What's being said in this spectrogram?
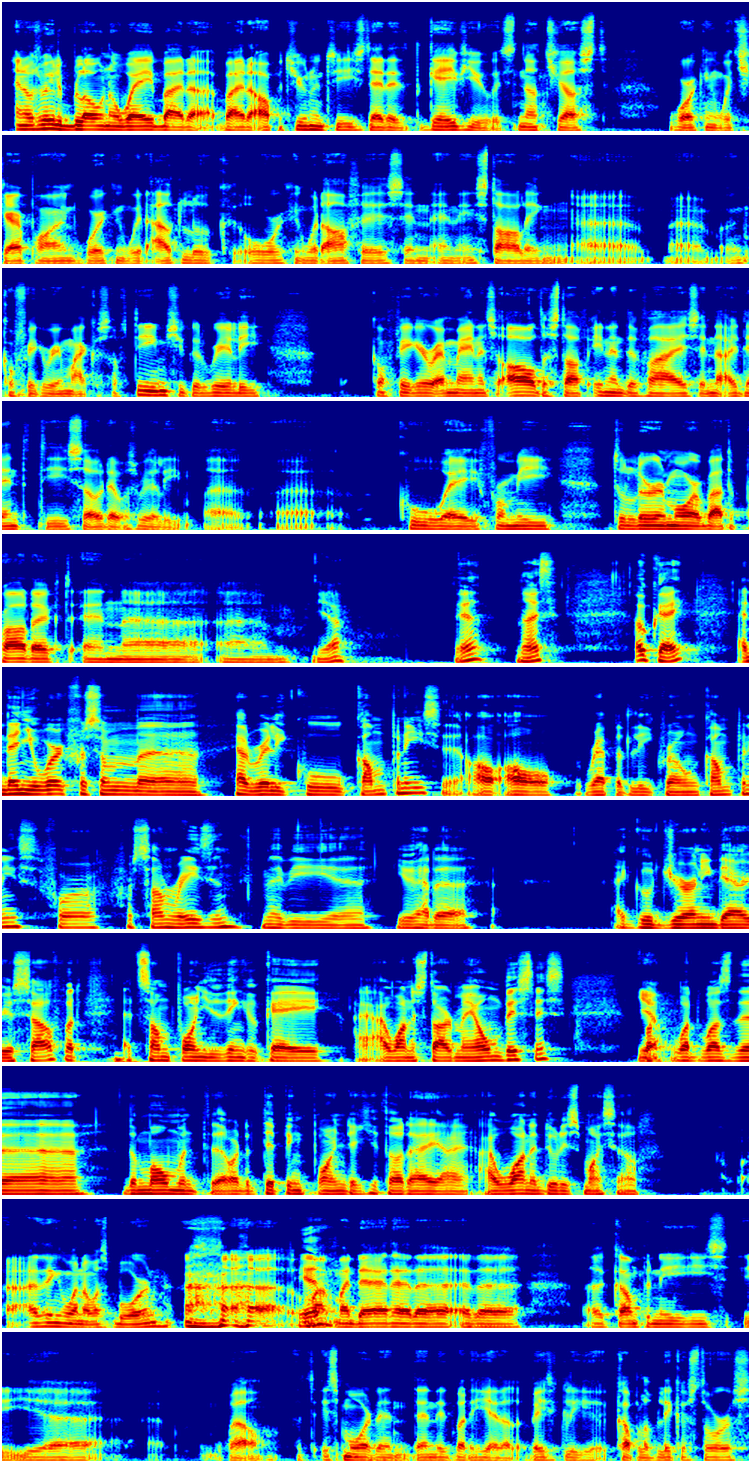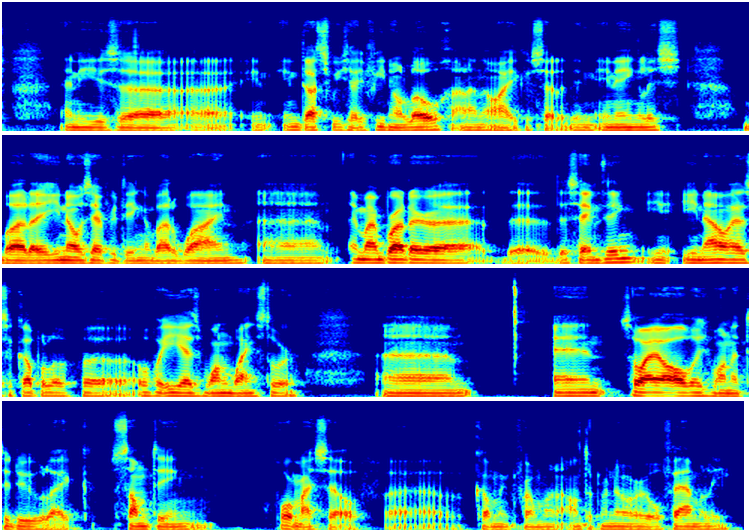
and I was really blown away by the by the opportunities that it gave you. It's not just working with SharePoint, working with Outlook, or working with Office, and and installing uh, uh, and configuring Microsoft Teams. You could really configure and manage all the stuff in a device and the identity. So that was really uh, a cool way for me to learn more about the product. And uh, um, yeah, yeah, nice. Okay, and then you worked for some uh, yeah, really cool companies, all, all rapidly growing companies for for some reason. Maybe uh, you had a a good journey there yourself, but at some point you think, okay, I, I want to start my own business. Yeah. What, what was the the moment or the tipping point that you thought, hey, I, I want to do this myself? I think when I was born, my, my, dad had a had a, a company. He's, he uh, well, it's more than, than it, but he had basically a couple of liquor stores, and he is uh, uh, in, in Dutch we say vinoloog. I don't know how you can say it in, in English, but uh, he knows everything about wine. Um, and my brother, uh, the the same thing. He, he, now has a couple of, uh, he has one wine store, um, and so I always wanted to do like something for myself, uh, coming from an entrepreneurial family.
